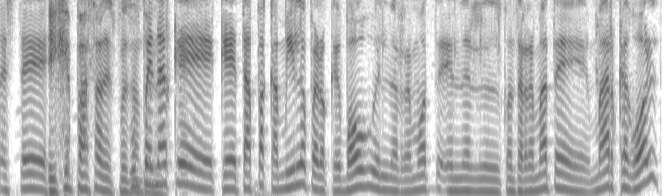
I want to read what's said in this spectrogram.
Este, ¿Y qué pasa después, un Antonio? penal que, que tapa Camilo, pero que Bow en el remote, en el contrarremate marca gol.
